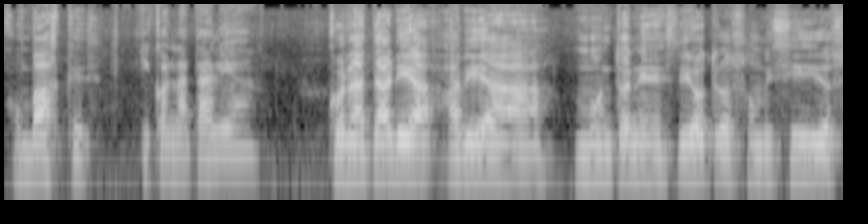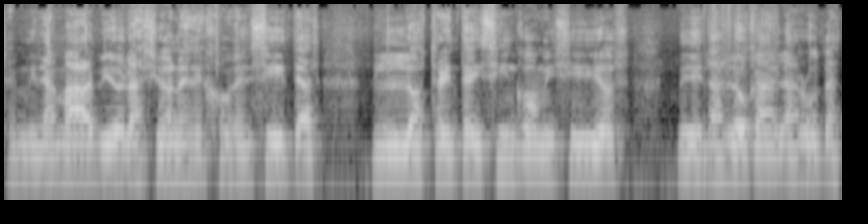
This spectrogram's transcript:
con Vázquez. ¿Y con Natalia? Con Natalia había montones de otros homicidios en Miramar, violaciones de jovencitas, los 35 homicidios de las locas de la ruta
